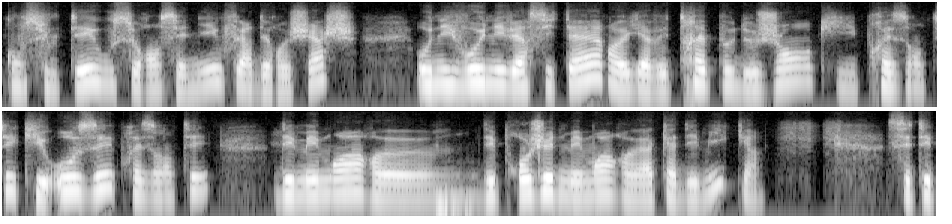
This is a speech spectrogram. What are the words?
consulter ou se renseigner ou faire des recherches. Au niveau universitaire, il y avait très peu de gens qui présentaient, qui osaient présenter des mémoires, euh, des projets de mémoire euh, académiques. C'était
